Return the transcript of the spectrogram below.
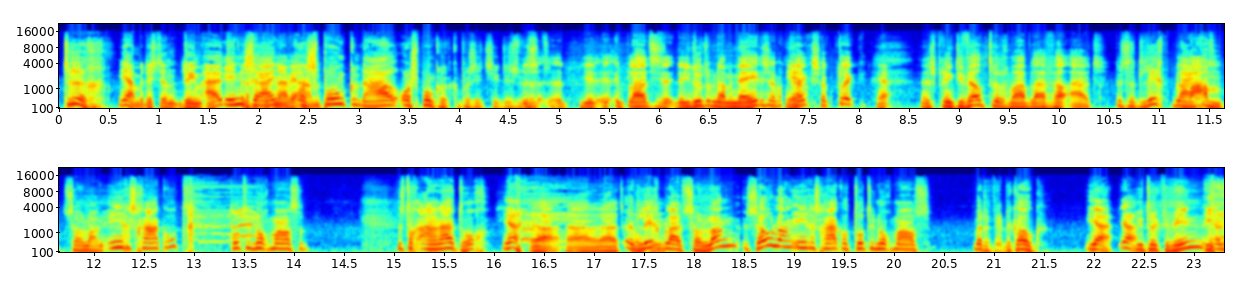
terug ja, maar dus dan doe je hem uit en in dan gaat hij zijn daarna weer aan. oorspronkelijke, nou, oorspronkelijke positie. Dus, dus dat- eh, je, in plaats, je doet hem naar beneden, zeg maar, Ja. klik, zo klik. Ja. Dan springt hij wel terug, maar blijft wel uit. dus het licht blijft Bam. zo lang ingeschakeld tot u nogmaals... Het, dus toch aan en uit, toch? Ja, aan en uit. Het licht blijft zo lang, zo lang ingeschakeld tot u nogmaals... Maar dat heb ik ook. Ja, Ja, Je drukt hem in en,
